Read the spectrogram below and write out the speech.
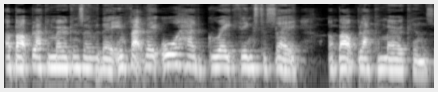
about Black Americans over there. In fact, they all had great things to say about Black Americans.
